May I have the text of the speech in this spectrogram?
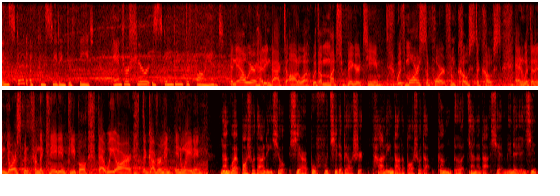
Instead of conceding defeat, Andrew Scheer is standing defiant. And now we are heading back to Ottawa with a much bigger team, with more support from coast to coast, and with an endorsement from the Canadian people that we are the government in waiting. 难怪保守党领袖谢尔不服气地表示，他领导的保守党更得加拿大选民的人心。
